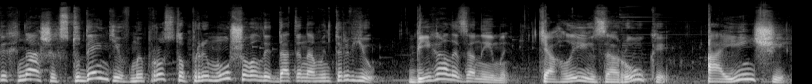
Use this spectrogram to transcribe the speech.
Деяких наших студентів ми просто примушували дати нам інтерв'ю, бігали за ними, тягли їх за руки, а інші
